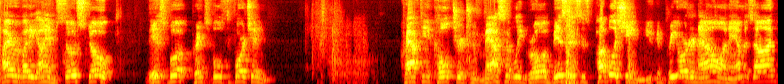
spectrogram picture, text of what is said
Hi, everybody. I am so stoked. This book, Principles to Fortune Crafting a Culture to Massively Grow a Business, is publishing. You can pre order now on Amazon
